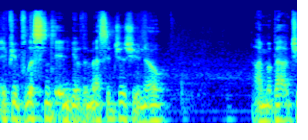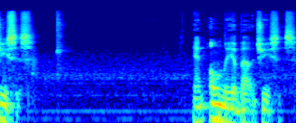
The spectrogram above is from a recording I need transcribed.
If you've listened to any of the messages, you know I'm about Jesus and only about Jesus.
